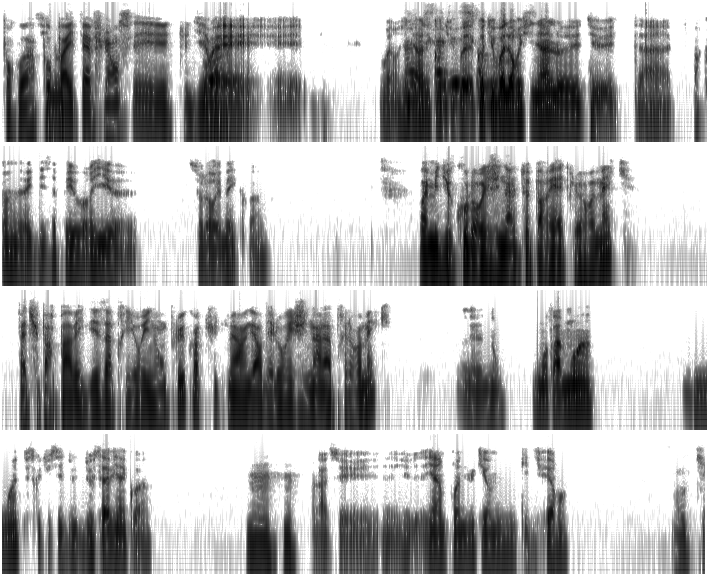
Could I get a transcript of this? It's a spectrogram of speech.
Pourquoi? Pour pas être influencé et te dire. euh, Ouais, et- ouais, en Ah, général, quand tu, vois, descend quand tu vois vite. l'original, euh, tu pars quand même avec des a priori euh, sur le remake, quoi. Ouais, mais du coup, l'original te paraît être le remake. Enfin, tu pars pas avec des a priori non plus quand tu te mets à regarder l'original après le remake? Euh, non. Moi, Enfin, moins. Moins, parce que tu sais d'où ça vient, quoi. Mhm. Voilà, c'est, il y a un point de vue qui est, qui est différent. Ok.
